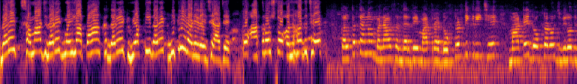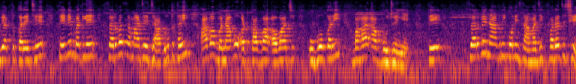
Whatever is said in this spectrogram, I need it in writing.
દરેક સમાજ, દરેક મહિલા પાંખ, દરેક વ્યક્તિ, દરેક દીકરી રડી રહી છે આજે. તો આક્રોશ તો અનહદ છે. કલકત્તાનો બનાવ સંદર્ભે માત્ર ડોક્ટર દીકરી છે, માટે ડોક્ટરો જ વિરોધ વ્યક્ત કરે છે. તેને બદલે સર્વ સમાજે જાગૃત થઈ આવા બનાવો અટકાવવા અવાજ ઊભો કરી બહાર આવવું જોઈએ. તે સર્વે નાગરિકોની સામાજિક ફરજ છે.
